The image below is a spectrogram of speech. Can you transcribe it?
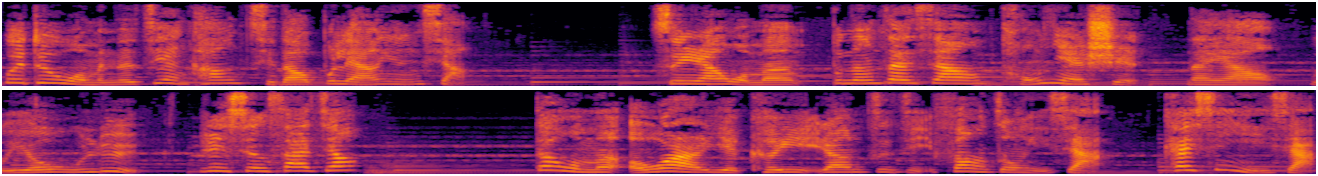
会对我们的健康起到不良影响。虽然我们不能再像童年时那样无忧无虑、任性撒娇，但我们偶尔也可以让自己放纵一下、开心一下，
